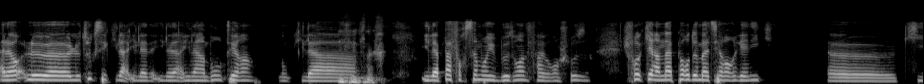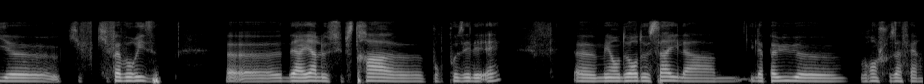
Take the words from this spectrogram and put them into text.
Alors, le, truc, c'est qu'il a, il a, il a, il a, un bon terrain. Donc, il n'a il a pas forcément eu besoin de faire grand-chose. Je crois qu'il y a un apport de matière organique qui, qui, favorise derrière le substrat pour poser les haies. mais en dehors de ça, il n'a pas eu grand-chose à faire.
